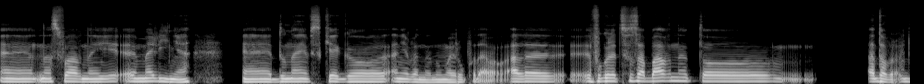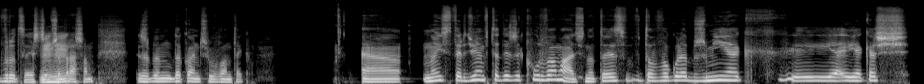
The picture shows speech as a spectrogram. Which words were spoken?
e, na sławnej Melinie Dunajewskiego, a nie będę numeru podawał, ale w ogóle co zabawne, to A dobra, wrócę jeszcze, Mhm. przepraszam, żebym dokończył wątek. E, No i stwierdziłem wtedy, że kurwa mać, no to jest, to w ogóle brzmi jak ja- jakaś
